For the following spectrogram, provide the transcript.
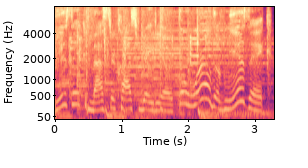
Music Masterclass Radio, the world of music.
